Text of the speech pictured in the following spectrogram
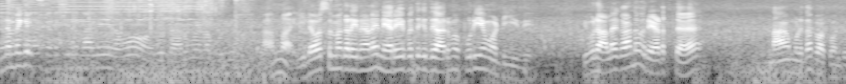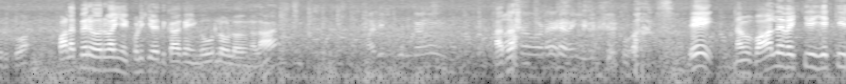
இந்த மாதிரி கிடைக்கிறனாலே நம்ம அருமையெல்லாம் புரியும். ஆமாம் இலவசமாக கிடைக்கிறனால நிறைய பேத்துக்கு இது அருமை புரிய மாட்டேங்குது. இவ்வளோ அழகான ஒரு இடத்த நாங்கள் மட்டும் தான் பார்க்க வந்திருக்கோம். பல பேர் வருவாங்க குளிக்கிறதுக்காக எங்கள் ஊரில் கொடுக்காம அதான். ஏய் நம்ம வாழ வைக்கிற இயற்கை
